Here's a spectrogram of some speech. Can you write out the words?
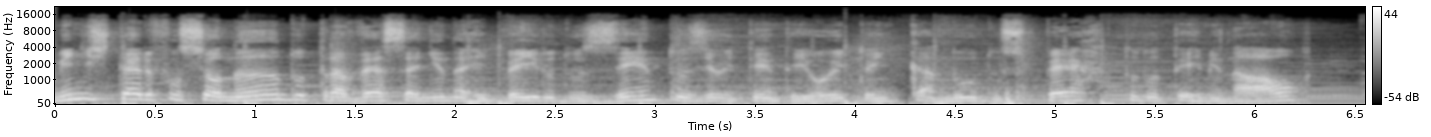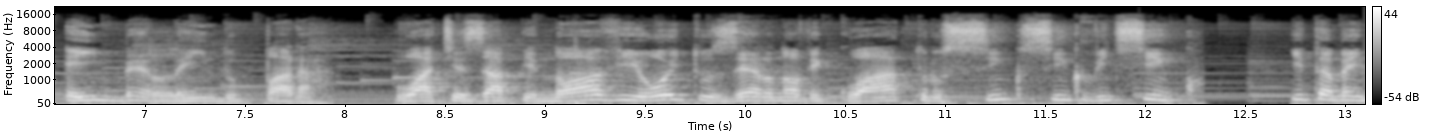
Ministério funcionando, Travessa Nina Ribeiro 288 em Canudos, perto do terminal, em Belém do Pará. WhatsApp 98094 5525 e também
